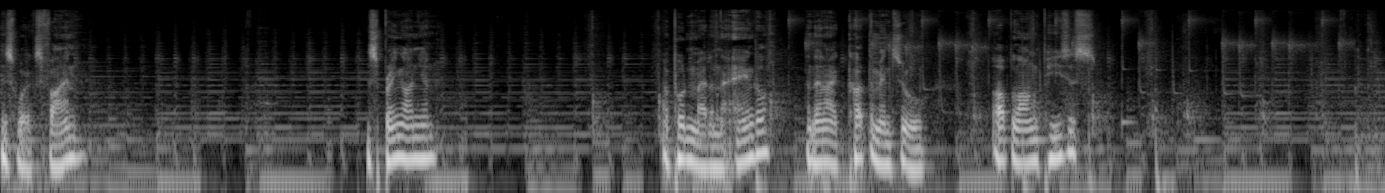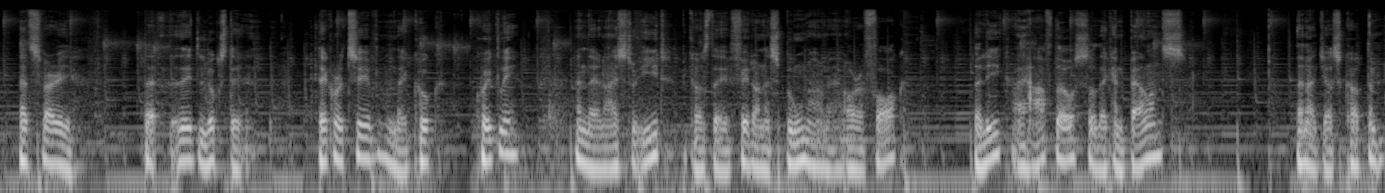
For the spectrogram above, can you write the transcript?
This works fine. The spring onion. I put them at an angle and then I cut them into oblong pieces. That's very, that it looks de decorative and they cook quickly and they're nice to eat because they fit on a spoon or a, or a fork. The leek, I half those so they can balance. Then I just cut them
